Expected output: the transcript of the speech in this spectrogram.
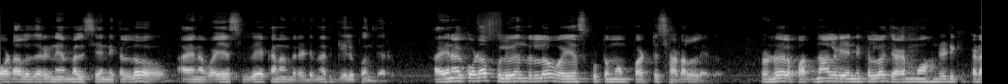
కోటాలో జరిగిన ఎమ్మెల్సీ ఎన్నికల్లో ఆయన వైఎస్ వివేకానంద రెడ్డి మీద గెలుపొందారు అయినా కూడా పులివెందుల్లో వైఎస్ కుటుంబం పట్టు సడలలేదు. రెండు వేల పద్నాలుగు ఎన్నికల్లో జగన్మోహన్ రెడ్డికి ఇక్కడ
